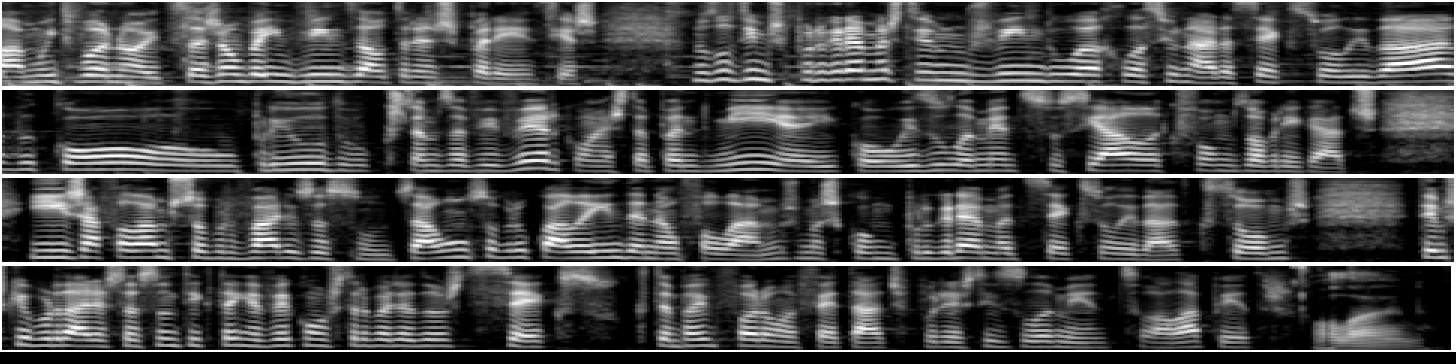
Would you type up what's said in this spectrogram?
Olá, muito boa noite. Sejam bem-vindos ao Transparências. Nos últimos programas temos vindo a relacionar a sexualidade com o período que estamos a viver, com esta pandemia e com o isolamento social a que fomos obrigados. E já falámos sobre vários assuntos. Há um sobre o qual ainda não falámos, mas como programa de sexualidade que somos, temos que abordar este assunto e que tem a ver com os trabalhadores de sexo que também foram afetados por este isolamento. Olá, Pedro. Olá, Ana.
